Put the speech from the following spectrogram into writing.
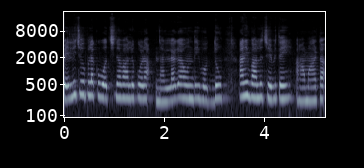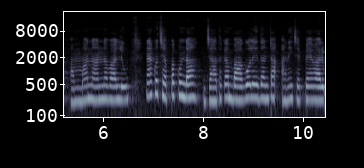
పెళ్ళి చూపులకు వచ్చిన వాళ్ళు కూడా నల్లగా ఉంది వద్దు అని వాళ్ళు చెబితే ఆ మాట అమ్మ నాన్న వాళ్ళు నాకు చెప్పకుండా జాతకం బాగోలేదంట అని చెప్పేవారు.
